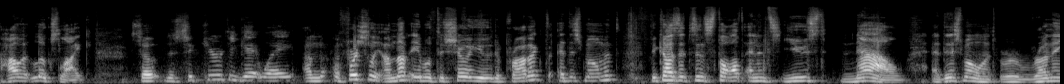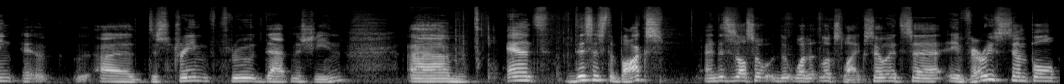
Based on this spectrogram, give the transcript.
how it looks like. So the security gateway, I'm, unfortunately, I'm not able to show you the product at this moment because it's installed and it's used now. At this moment, we're running uh, the stream through that machine. Um, and this is the box. And this is also the, what it looks like. So it's uh, a very simple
